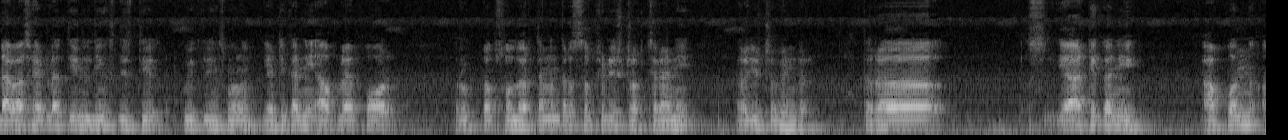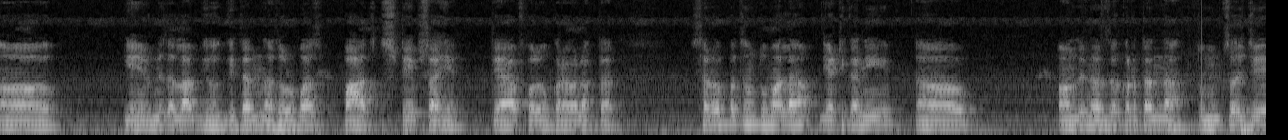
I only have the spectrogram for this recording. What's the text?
डाव्या साईडला तीन लिंक्स दिसतील क्विक लिंक्स म्हणून. या ठिकाणी अप्लाय फॉर रुपटॉप सोलर त्यानंतर सबसिडी स्ट्रक्चर आणि रजिस्टर वेंडर तर या ठिकाणी आपण या योजनेचा लाभ घेऊ घेताना जवळपास पाच स्टेप्स आहेत त्या फॉलो कराव्या लागतात. सर्वप्रथम तुम्हाला या ठिकाणी ऑनलाईन अर्ज करताना तुमचं जे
